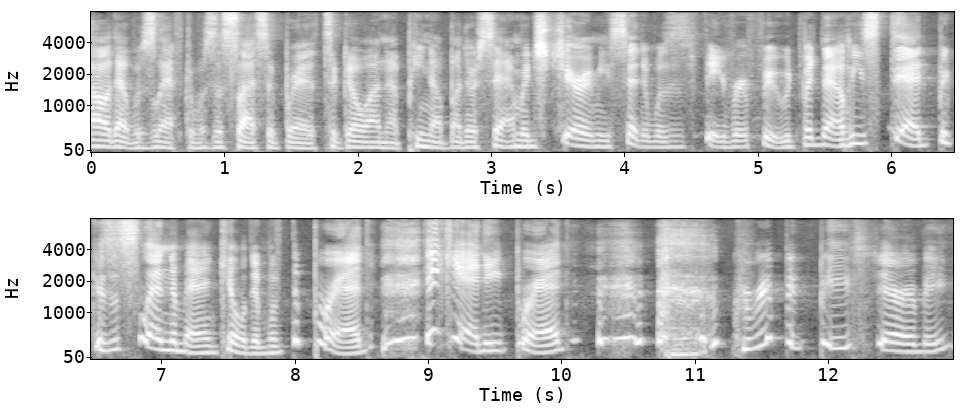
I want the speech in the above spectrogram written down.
all that was left was a slice of bread to go on a peanut butter sandwich. Jeremy said it was his favorite food, but now he's dead because a slender man killed him with the bread. He can't eat bread. Rip in peace, Jeremy.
